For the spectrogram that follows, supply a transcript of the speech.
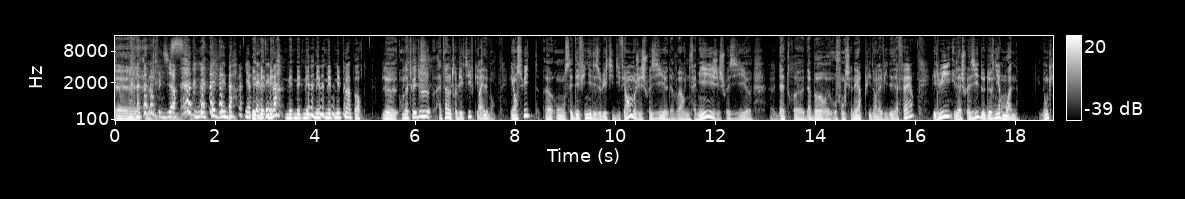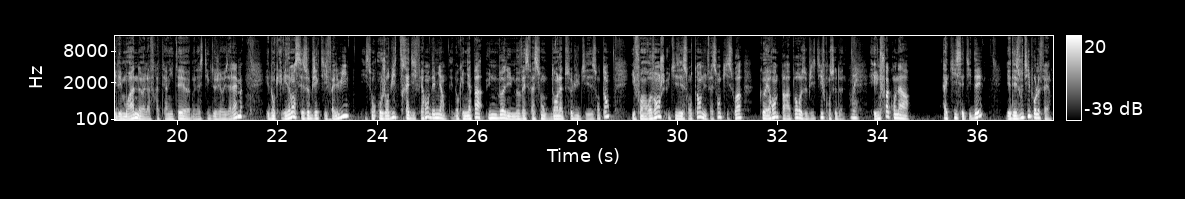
Euh, on peut dire. Il y a peut-être débat. Il y a peut-être débat. Mais, mais, mais, mais, peu importe. Le, on a tous les deux atteint notre objectif qui était bon. Et ensuite, euh, on s'est défini des objectifs différents. Moi, j'ai choisi euh, d'avoir une famille, j'ai choisi euh, d'être d'abord au fonctionnaire, puis dans la vie des affaires. Et lui, il a choisi de devenir moine. Et donc, il est moine à la fraternité monastique de Jérusalem. Et donc, évidemment, ses objectifs à lui, sont aujourd'hui très différents des miens. Et donc il n'y a pas une bonne et une mauvaise façon dans l'absolu d'utiliser son temps. Il faut en revanche utiliser son temps d'une façon qui soit cohérente par rapport aux objectifs qu'on se donne. Et une fois qu'on a acquis cette idée, il y a des outils pour le faire.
